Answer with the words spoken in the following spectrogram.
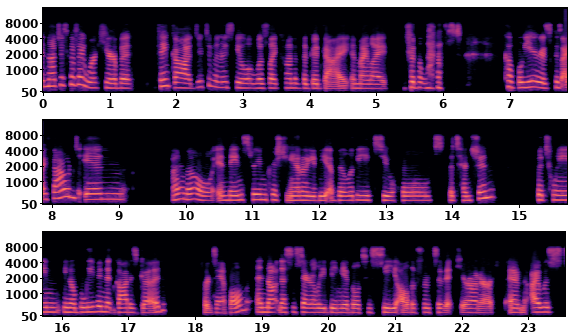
and not just because I work here, but thank God, Duke School was like kind of the good guy in my life for the last couple years because I found in, I don't know, in mainstream Christianity, the ability to hold the tension between, you know, believing that God is good, for example, and not necessarily being able to see all the fruits of it here on earth. And I was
